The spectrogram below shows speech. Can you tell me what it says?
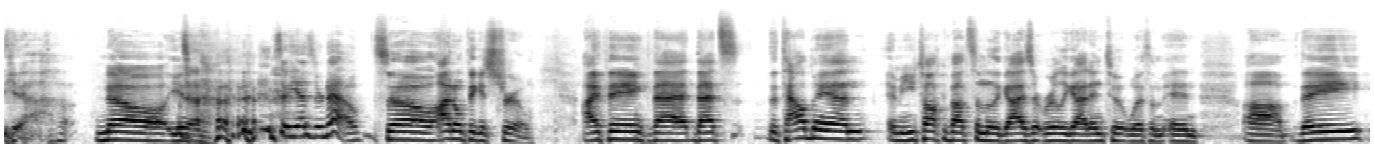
yeah. No, you know. so yes or no? So I don't think it's true. I think that that's the Taliban. I mean, you talk about some of the guys that really got into it with them, and um, they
